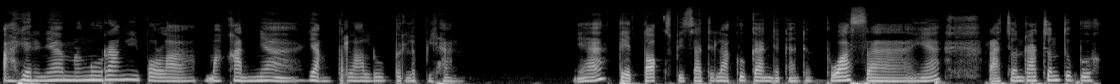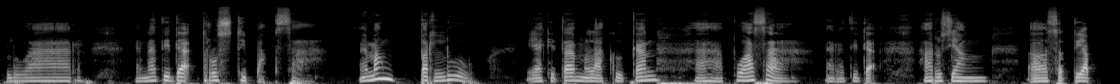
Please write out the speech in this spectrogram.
akhirnya mengurangi pola makannya yang terlalu berlebihan ya detox bisa dilakukan dengan puasa ya racun-racun tubuh keluar karena tidak terus dipaksa memang perlu ya kita melakukan uh, puasa karena tidak harus yang uh, setiap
